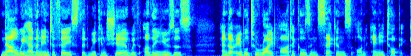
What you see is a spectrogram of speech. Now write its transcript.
Now we have an interface that we can share with other users and are able to write articles in seconds on any topic.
